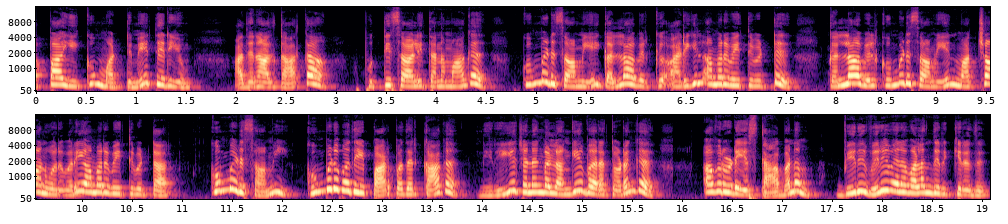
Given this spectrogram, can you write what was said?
அப்பாயிக்கும் மட்டுமே தெரியும். அதனால் தாத்தா புத்திசாலித்தனமாக கும்பிடுசாமியை கல்லாவிற்கு அருகில் அமர வைத்துவிட்டு கல்லாவில் கும்பிடுசாமியின் மச்சான் ஒருவரை அமர வைத்து விட்டார் கும்பிடுசாமி கும்பிடுவதை பார்ப்பதற்காக நிறைய ஜனங்கள் அங்கே வரத் தொடங்க அவருடைய ஸ்தாபனம் விறுவிறுவென வளர்ந்திருக்கிறது.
